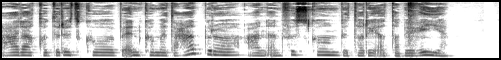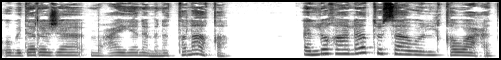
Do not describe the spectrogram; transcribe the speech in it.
على قدرتكم بأنكم تعبروا عن أنفسكم بطريقة طبيعية وبدرجة معينة من الطلاقة. اللغة لا تساوي القواعد.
